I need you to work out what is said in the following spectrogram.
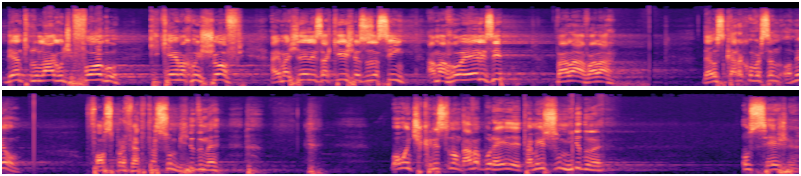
dentro do lago de fogo que queima com enxofre. Aí imagina eles aqui, Jesus assim, amarrou eles e Vai lá, vai lá. Daí os caras conversando, ô oh, meu, falso profeta está sumido, né? Bom, o anticristo não estava por aí, ele está meio sumido, né? Ou seja,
